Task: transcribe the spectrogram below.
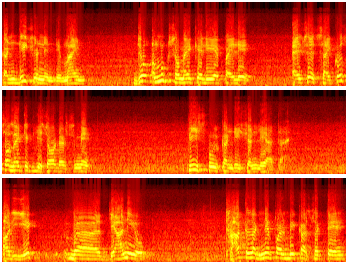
condition in the mind जो अमुक समय के लिए पहले ऐसे साइकोसोमेटिक डिसऑर्डर्स में पीसफुल कंडीशन ले आता है। और ये ध्यान योग थाक लगने पर भी कर सकते हैं,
